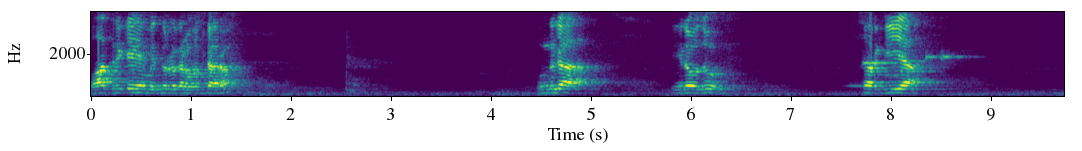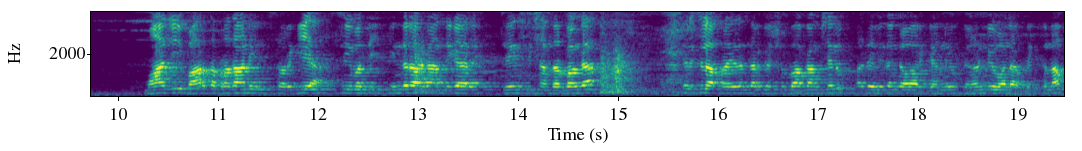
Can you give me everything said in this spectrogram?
పాత్రికేయ మిత్రులకు నమస్కారం. ముందుగా ఈరోజు స్వర్గీయ మాజీ భారత ప్రధాని స్వర్గీయ శ్రీమతి ఇందిరాగాంధీ గారి జయంతి సందర్భంగా సిరిసిల్ల ప్రజలందరికీ శుభాకాంక్షలు. అదేవిధంగా వారికి గణ్య గణనీయాలు అర్పిస్తున్నాం.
